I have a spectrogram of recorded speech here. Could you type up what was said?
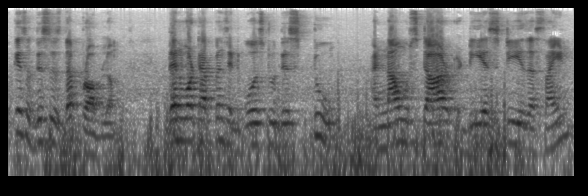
okay? So this is the problem then what happens? It goes to this 2 and now star dst is assigned.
